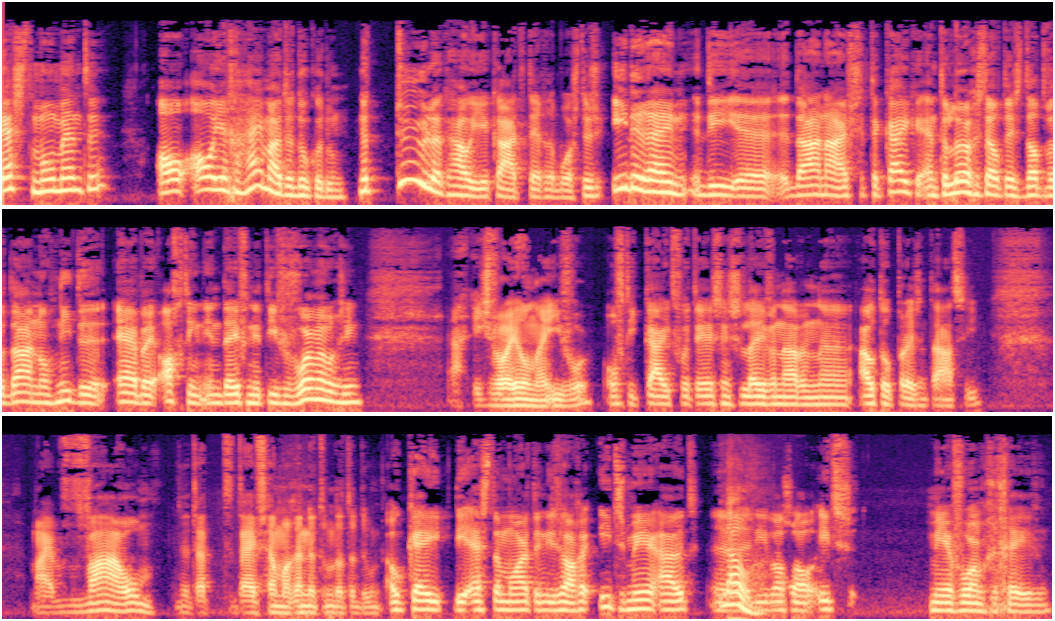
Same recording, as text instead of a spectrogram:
testmomenten al, al je geheim uit de doeken doen. Natuurlijk hou je je kaarten tegen de borst. Dus iedereen die eh daarna heeft zitten kijken en teleurgesteld is dat we daar nog niet de RB18 in definitieve vorm hebben gezien. Ja, die is wel heel naïef hoor. Of die kijkt voor het eerst in zijn leven naar een eh, autopresentatie. Maar waarom? Dat, dat heeft helemaal geen nut om dat te doen. Oké, die Aston Martin die zag er iets meer uit. Eh, Nou. Die was al iets meer vormgegeven.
